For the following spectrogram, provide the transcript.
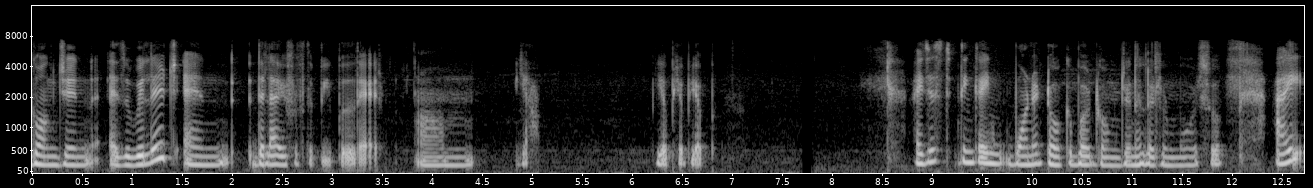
Gongjin as a village and the life of the people there. Um, yeah, yep, yep, yep. I just think I want to talk about Gongjin a little more. So, I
